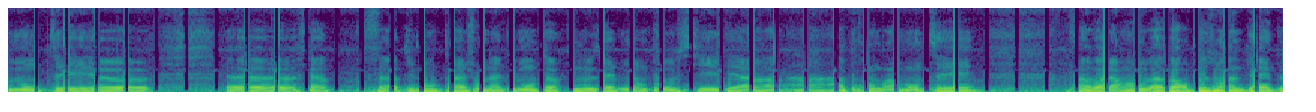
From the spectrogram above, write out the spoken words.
monter, faire, du montage. On a des monteurs qui nous aident, mais on peut aussi aider à, apprendre à monter. Enfin voilà, on va avoir besoin d'aide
